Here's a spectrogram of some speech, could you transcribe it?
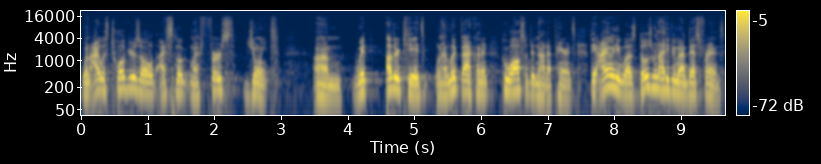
when I was 12 years old, I smoked my first joint um, with other kids, when I look back on it, who also did not have parents. The irony was, those were not even my best friends.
